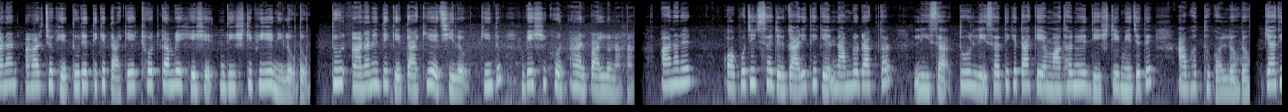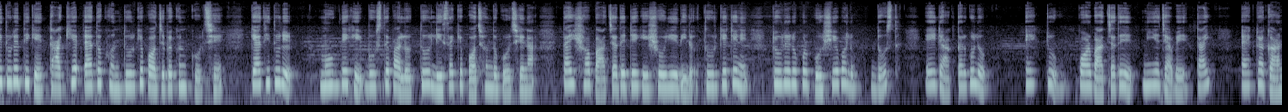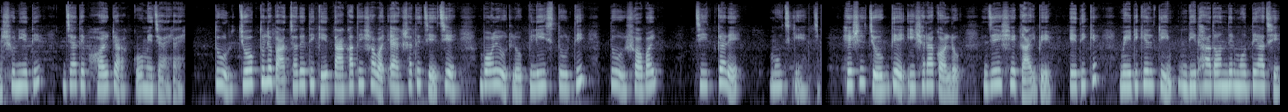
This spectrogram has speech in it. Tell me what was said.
আনান আর চোখে তুরের দিকে তাকিয়ে ঠোঁট কামড়ে হেসে দৃষ্টি ফিরিয়ে নিল। তুর আনানের দিকে তাকিয়েছিল, কিন্তু বেশিক্ষণ আর পারল না। আনানের অপোজিট সাইডের গাড়ি থেকে নামলো ডাক্তার লিসা। তুর লিসার দিকে তাকিয়ে মাথা নুয়ে দৃষ্টি মেঝেতে আবদ্ধ করল। ক্যাথি তুরের দিকে তাকিয়ে এতক্ষণ তুরকে পর্যবেক্ষণ করছে। ক্যাথি তুরের মুখ দেখে বুঝতে পারল তুর লিসাকে পছন্দ করছে না। তাই সব বাচ্চাদের ডেকে সরিয়ে দিল। তুরকে টেনে টুলের উপর বসিয়ে বলো দোস্ত, এই ডাক্তারগুলো একটু পর বাচ্চাদের নিয়ে যাবে। তাই একটা গান শুনিয়ে দে। যাতে ভয়টা কমে যায়। তুর চোখ তুলে বাচ্চাদের দিকে তাকাতেই সবাই একসাথে চেঁচিয়ে বলে উঠল, প্লিজ তুর্দি, তুর সবাই চিৎকারে মুচকে হেসে চোখ দিয়ে ইশারা করল যে সে গাইবে। এদিকে মেডিকেল টিম দ্বিধাদ্বন্দ্বের মধ্যে আছে,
